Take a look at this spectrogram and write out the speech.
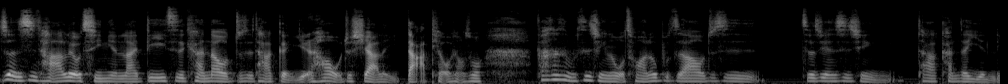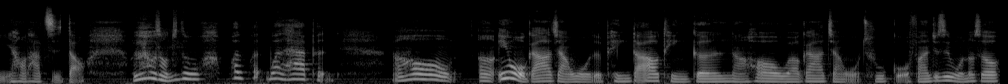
认识他六七年来第一次看到，就是他哽咽，然后我就吓了一大跳，我想说发生什么事情了？我从来都不知道，就是这件事情他看在眼里，然后他知道，我就有种真的 what what what happened？然后嗯，因为我跟他讲我的频道要停更，然后我要跟他讲我出国，反正就是我那时候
